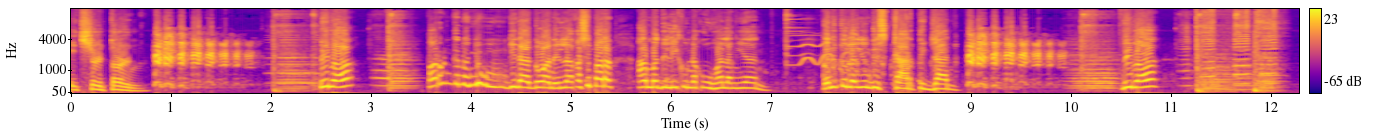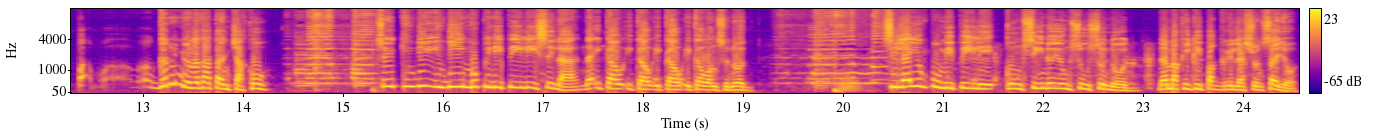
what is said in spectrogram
it's your turn. Diba? Ganun yung ginagawa nila. Kasi parang, ah, madali ko nakuha lang yan. Ganito lang yung diskarte dyan. Diba? Pa, pa- ganun yung natatansya ko. So hindi hindi mo pinipili sila na ikaw ikaw ikaw ikaw ang sunod. Sila yung pumipili kung sino yung susunod na makikipagrelasyon sa'yo.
